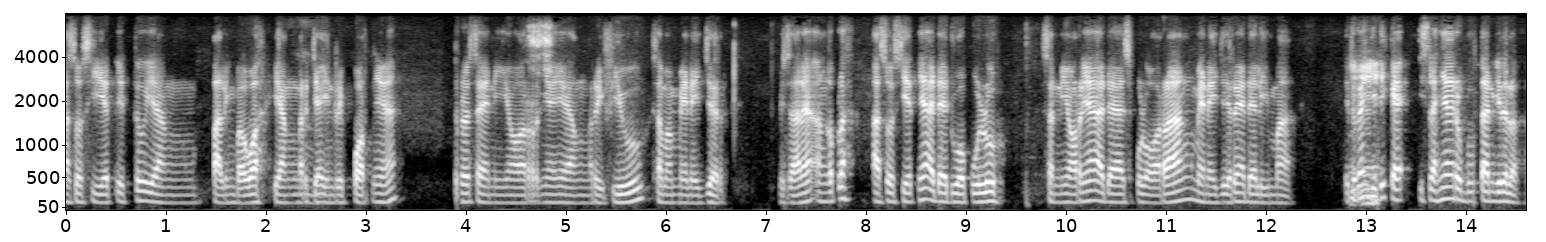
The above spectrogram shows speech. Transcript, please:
associate itu yang paling bawah yang Hmm. ngerjain reportnya, terus seniornya yang review sama manager. Misalnya anggaplah associate-nya ada 20, seniornya ada 10 orang, manajernya ada 5. Itu kan Hmm. jadi kayak istilahnya rebutan gitu loh.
